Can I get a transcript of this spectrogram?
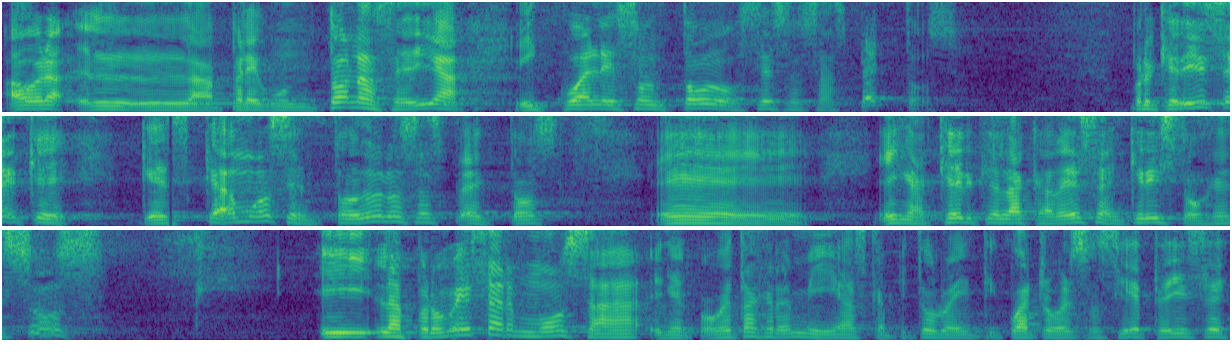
Ahora, la preguntona sería, ¿y cuáles son todos esos aspectos? Porque dice que, escamos en todos los aspectos eh, en aquel que es la cabeza en Cristo Jesús. Y la promesa hermosa en el profeta Jeremías, capítulo 24, verso 7, dice,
